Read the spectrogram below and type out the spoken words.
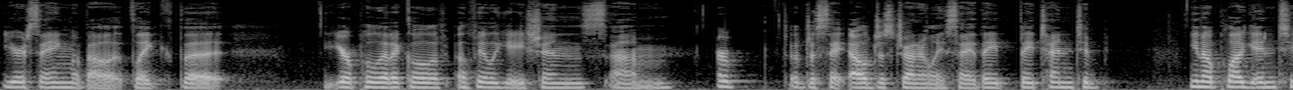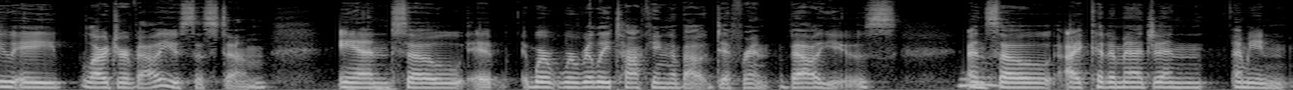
you're saying about like the your political affiliations um or I'll just say I'll just generally say they they tend to you know plug into a larger value system. And mm-hmm. so it we're we're really talking about different values. And so I could imagine I mean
